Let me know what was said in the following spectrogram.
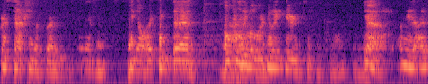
perception of Freddie, and you know, I think that hopefully what we're doing here to yeah, I mean, I,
